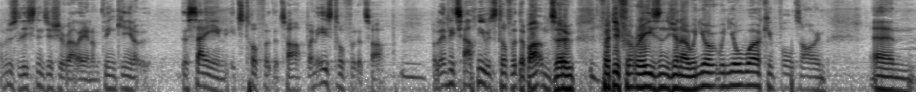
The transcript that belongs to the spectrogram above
I'm just listening to Shirley and I'm thinking, you know, the saying it's tough at the top, and it is tough at the top. But let me tell you, it's tough at the bottom too, for different reasons. You know, when you're when you're working full time, um,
